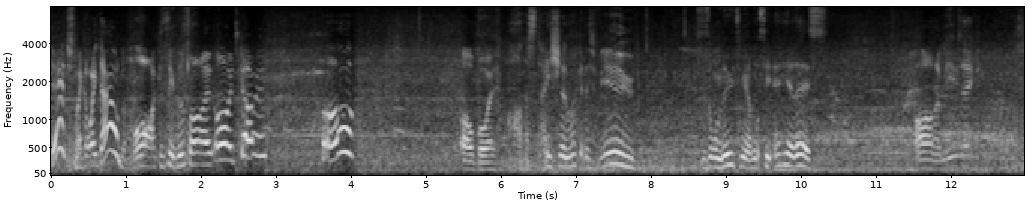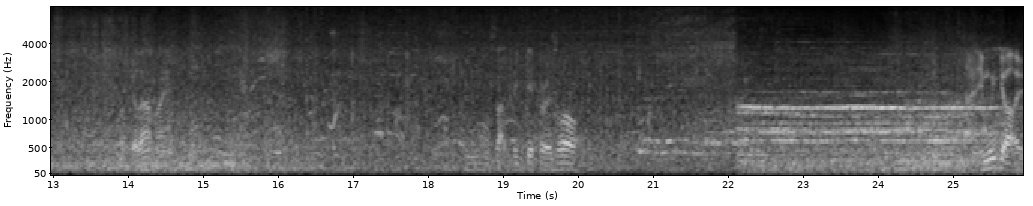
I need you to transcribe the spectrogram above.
yeah, just make our way down. Oh, I can see the side. Oh, it's going. Oh. Oh boy. Oh, the station. Look at this view. This is all new to me. I've not seen any of this. Oh, the music. Look at that, mate. It's that Big Dipper as well. And in we go.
